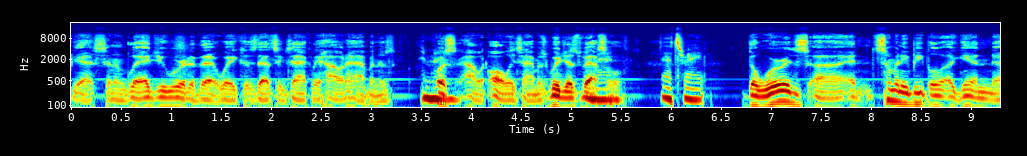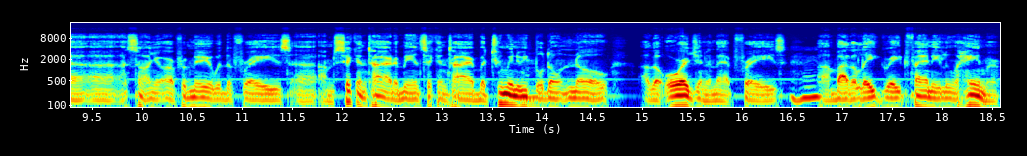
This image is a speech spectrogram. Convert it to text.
Yes, and I'm glad you worded that way because that's exactly how it happened. Is of course how it always happens. We're just vessels. That's right. The words, uh, and so many people, again, uh, uh, Sonya, are familiar with the phrase, uh, I'm sick and tired of being sick and tired, but too many people don't know uh, the origin of that phrase uh, by the late, great Fannie Lou Hamer,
